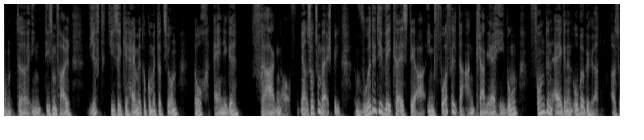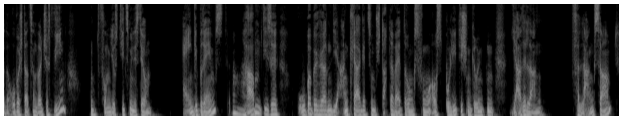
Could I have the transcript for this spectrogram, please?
Und äh, in diesem Fall wirft diese geheime Dokumentation doch einige Fragen auf. Ja, so zum Beispiel, wurde die WKSDA im Vorfeld der Anklageerhebung von den eigenen Oberbehörden, also der Oberstaatsanwaltschaft Wien und vom Justizministerium eingebremst? Haben diese Oberbehörden die Anklage zum Stadterweiterungsfonds aus politischen Gründen jahrelang verlangsamt?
